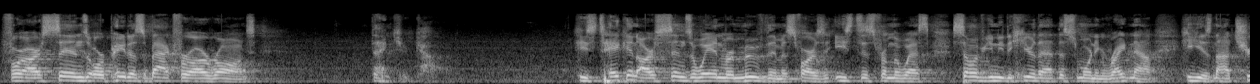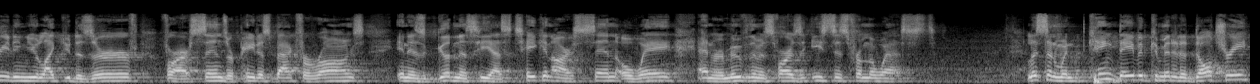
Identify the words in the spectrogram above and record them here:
for our sins or paid us back for our wrongs. Thank you, God. He's taken our sins away and removed them as far as the east is from the west. Some of you need to hear that this morning, right now. He is not treating you like you deserve for our sins or paid us back for wrongs. In His goodness, He has taken our sin away and removed them as far as the east is from the west. Listen, when King David committed adultery,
